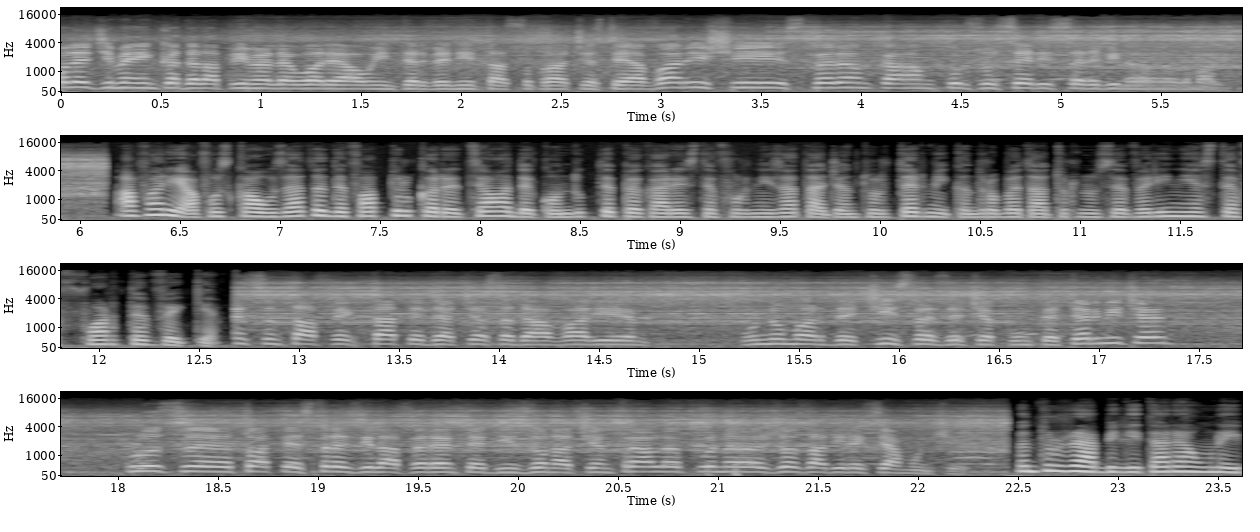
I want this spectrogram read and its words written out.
Colegii mei încă de la primele ore au intervenit asupra acestei avarii și sperăm ca în cursul serii să revină normal. Avaria a fost cauzată de faptul că rețeaua de conducte pe care este furnizat agentul termic în drobeta Turnu Severin este foarte veche. Sunt afectate de această de avarie un număr de 15 puncte termice, plus uh, toate străzile aferente din zona centrală până jos la direcția muncii. Pentru reabilitarea unei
